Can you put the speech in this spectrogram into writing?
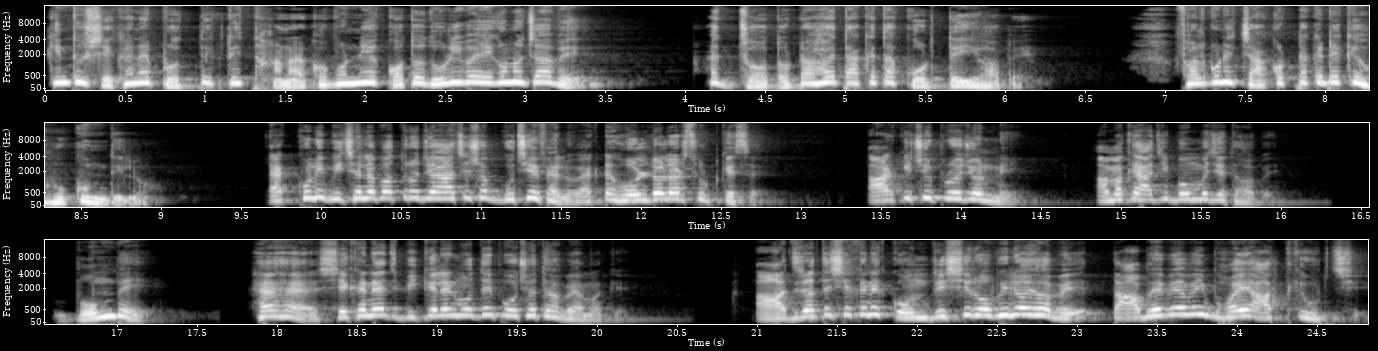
কিন্তু সেখানে প্রত্যেকটি থানার খবর নিয়ে কত দূরই বা এগোনো যাবে? আর যতটা হয় তাকে তা করতেই হবে। ফাল্গুনি চাকরটাকে ডেকে হুকুম দিল। এক্ষুনি বিছানাপত্র যা আছে সব গুছিয়ে ফেলো একটা হোল্ডোলার সুটকেসে। আর কিছুর প্রয়োজন নেই আমাকে আজই বোম্বে যেতে হবে। বোম্বে? হ্যাঁ হ্যাঁ সেখানে আজ বিকেলের মধ্যেই পৌঁছতে হবে আমাকে। আজ রাতে সেখানে কোন দৃশ্যের অভিনয় হবে তা ভেবে আমি ভয়ে আটকে উঠছি।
